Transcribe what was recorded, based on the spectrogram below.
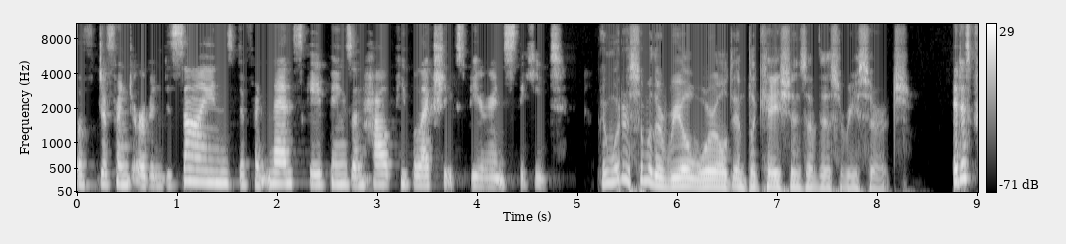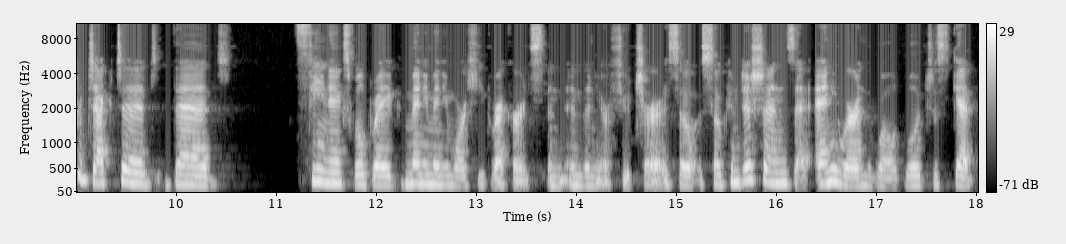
of different urban designs, different landscapings on how people actually experience the heat. And what are some of the real world implications of this research? It is projected that Phoenix will break many, many more heat records in, in the near future. So, so conditions anywhere in the world will just get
